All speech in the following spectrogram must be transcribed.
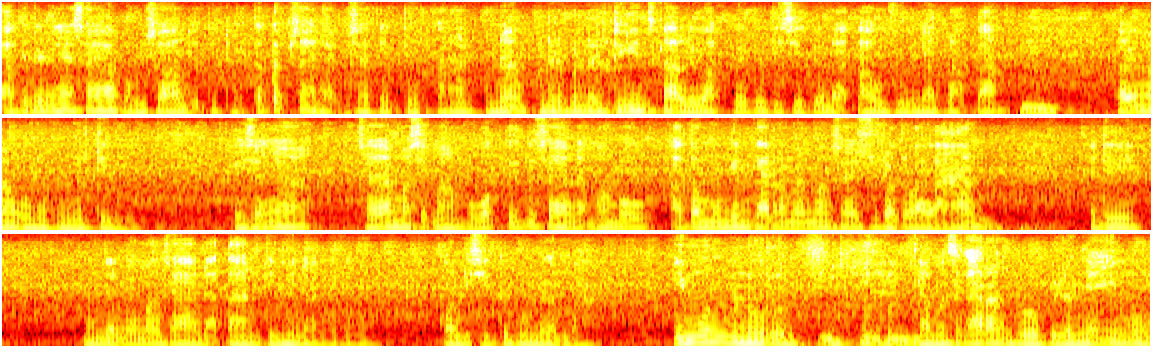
akhirnya saya berusaha untuk tidur. Tetap saya tidak bisa tidur karena benar benar dingin sekali waktu itu di situ. Tidak tahu suhunya berapa. Hmm. tapi memang benar-benar dingin. Biasanya saya masih mampu. Waktu itu saya tidak mampu. Atau mungkin karena memang saya sudah kelelahan. Jadi mungkin memang saya tidak tahan dingin akhirnya. Kondisi tubuh melemah imun menurun. Zaman sekarang bro bilangnya imun.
